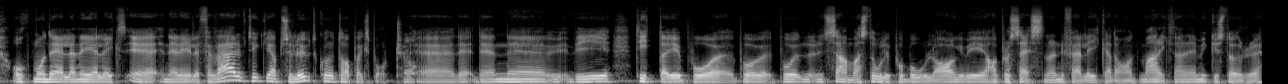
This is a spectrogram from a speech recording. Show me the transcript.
Och modellen när det gäller, när det gäller förvärv tycker jag absolut går att ta på export. Ja. Den, vi tittar ju på, på, på samma storlek på bolag. Vi har processerna ungefär likadant. Marknaden är mycket större.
